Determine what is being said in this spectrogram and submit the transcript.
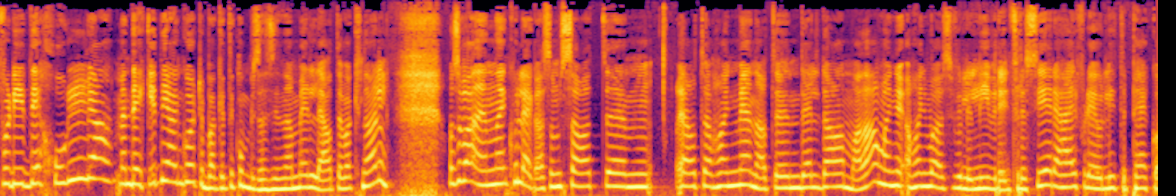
Fordi det holder, ja. Men det er ikke det han går tilbake til kompisene sine og melder at det var knall. Og så var det en kollega som sa at, um, at han mener at en del damer da, han, han var selvfølgelig livredd for å si det her, for det er jo lite PK,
